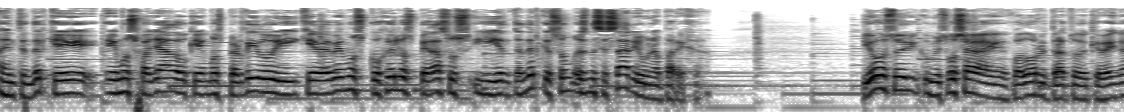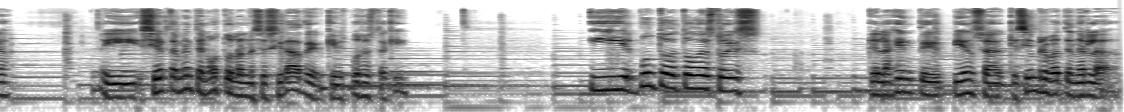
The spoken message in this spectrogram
a entender que hemos fallado, que hemos perdido y que debemos coger los pedazos y entender que somos, es necesario una pareja. Yo estoy con mi esposa en Ecuador y trato de que venga. Y ciertamente noto la necesidad de que mi esposa esté aquí. Y el punto de todo esto es que la gente piensa que siempre va a tener la,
